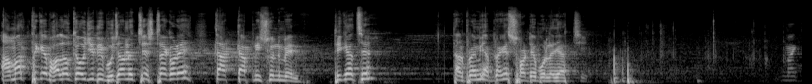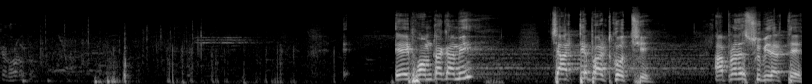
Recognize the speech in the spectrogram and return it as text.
আমার থেকে ভালো কেউ যদি বোঝানোর চেষ্টা করে, তারটা আপনি শুনবেন। ঠিক আছে? তারপরে আমি আপনাকে শর্টে বলে যাচ্ছি। এই ফর্মটাকে আমি চারটে পার্ট করছি আপনাদের সুবিধার্থে।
